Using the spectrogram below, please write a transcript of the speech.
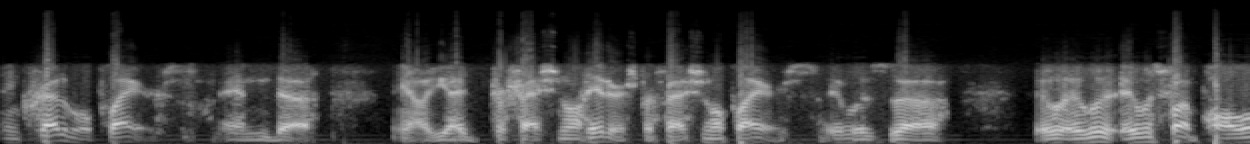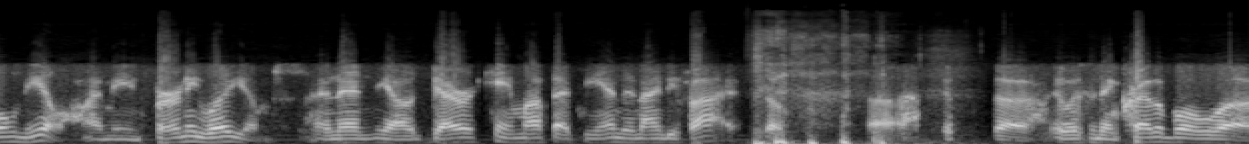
incredible players, and uh, you know, you had professional hitters, professional players. It was uh, it, it was it was fun. Paul O'Neill, I mean, Bernie Williams, and then you know, Derek came up at the end of '95. So uh, uh, it was an incredible uh,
